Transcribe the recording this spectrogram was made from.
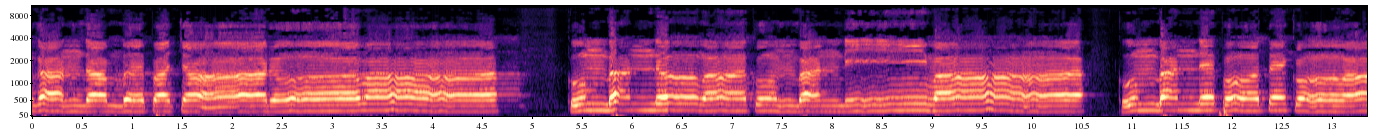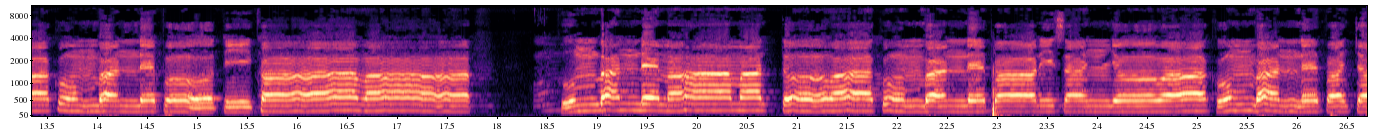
ගන්ධම්බ පචාරෝවා කුම්බන්දෝවා කුම්බන්දීවා. කුම්බන්ද පෝතකෝවා කුම්බන්ද පෝතිකාවා කුම්බන්ද මහාමත්තෝවා කුම්බන්ද පාරිසංජෝවා කුම්බන්ද පචාරෝවා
